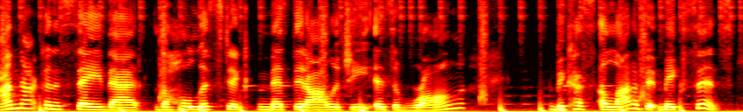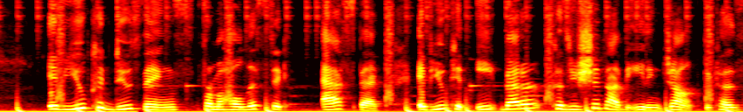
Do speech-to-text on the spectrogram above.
I'm not going to say that the holistic methodology is wrong because a lot of it makes sense. If you could do things from a holistic aspect, if you could eat better, because you should not be eating junk because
